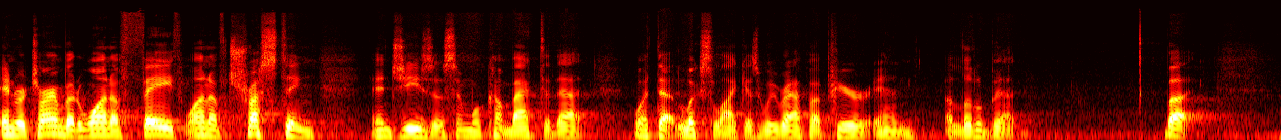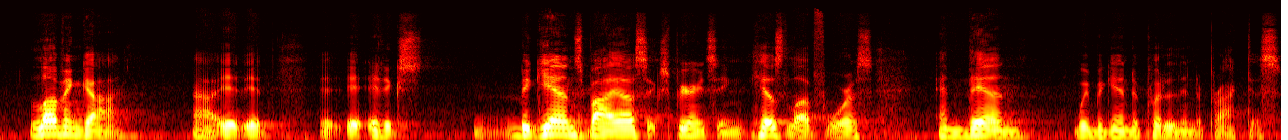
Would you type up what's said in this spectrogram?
in return, but one of faith, one of trusting in Jesus. And we'll come back to that, what that looks like as we wrap up here in a little bit. But loving God, uh, it, it, it, it ex- begins by us experiencing His love for us, and then we begin to put it into practice.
